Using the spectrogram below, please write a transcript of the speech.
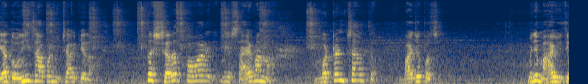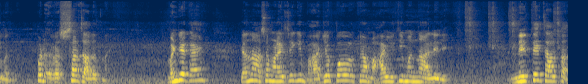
या दोन्हीचा आपण विचार केला तर शरद पवार म्हणजे साहेबांना मटण चालतं भाजपचं म्हणजे महायुतीमधलं पण रस्सा चालत नाही. म्हणजे काय? त्यांना असं म्हणायचं की भाजप किंवा महायुतीमधनं आलेले नेते चालतात.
